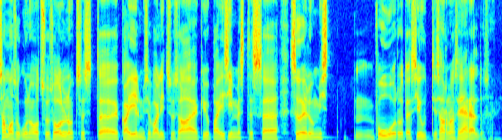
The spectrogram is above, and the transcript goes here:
samasugune otsus olnud, sest äh, ka eelmise valitsuse aeg juba esimestes sõelumisvoorudes jõuti sarnase järelduseni.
